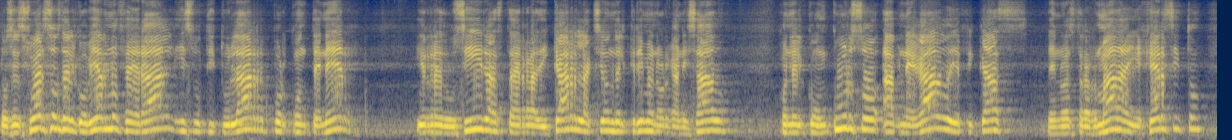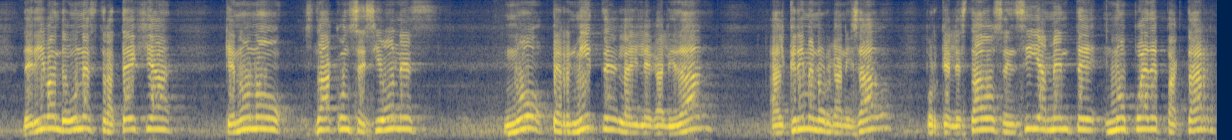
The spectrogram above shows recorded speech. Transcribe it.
Los esfuerzos del gobierno federal y su titular por contener y reducir hasta erradicar la acción del crimen organizado, con el concurso abnegado y eficaz de nuestra Armada y Ejército, derivan de una estrategia que no nos da concesiones, no permite la ilegalidad al crimen organizado, porque el Estado sencillamente no puede pactar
